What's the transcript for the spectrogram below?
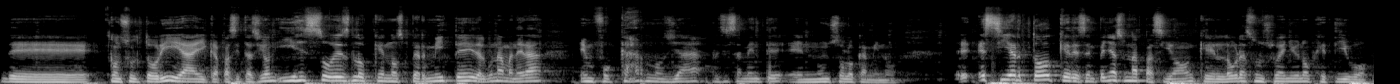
de consultoría y capacitación y eso es lo que nos permite de alguna manera enfocarnos ya precisamente en un solo camino. E, es cierto que desempeñas una pasión, que logras un sueño y un objetivo,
